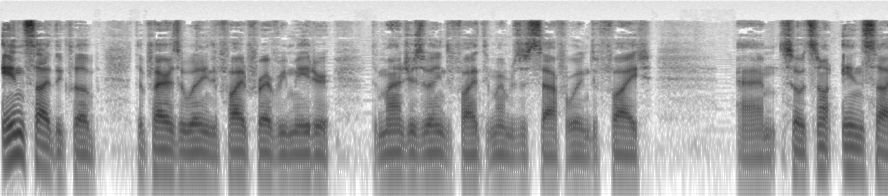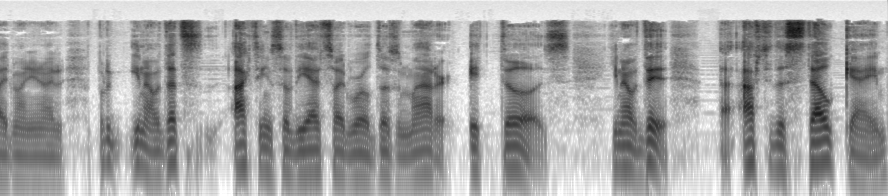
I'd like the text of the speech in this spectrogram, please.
Inside the club, the players are willing to fight for every metre. The manager is willing to fight. The members of staff are willing to fight. Um, so it's not inside Man United, but you know that's acting so the outside world doesn't matter. It does. You know, the, after the Stoke game,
